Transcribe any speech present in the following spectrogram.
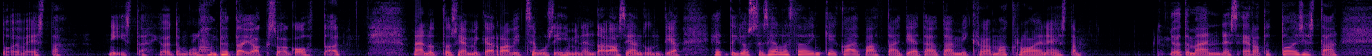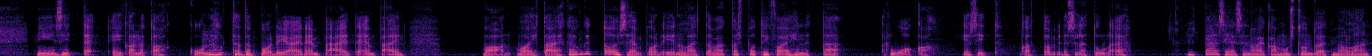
toiveista niistä, joita mulla on tätä jaksoa kohtaan. Mä en ole tosiaan mikään ravitsemusihminen tai asiantuntija, että jos se sellaista linkkiä kaipaa tai tietää jotain mikro- ja makroaineista, joita mä en edes erota toisistaan, niin sitten ei kannata kuunnella tätä podia enempää eteenpäin, vaan vaihtaa ehkä jonkin toiseen podiin, laittaa vaikka Spotifyhin, että ruoka ja sitten katsoa, mitä sillä tulee. Nyt pääsiäisen aikaan musta tuntuu, että me ollaan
